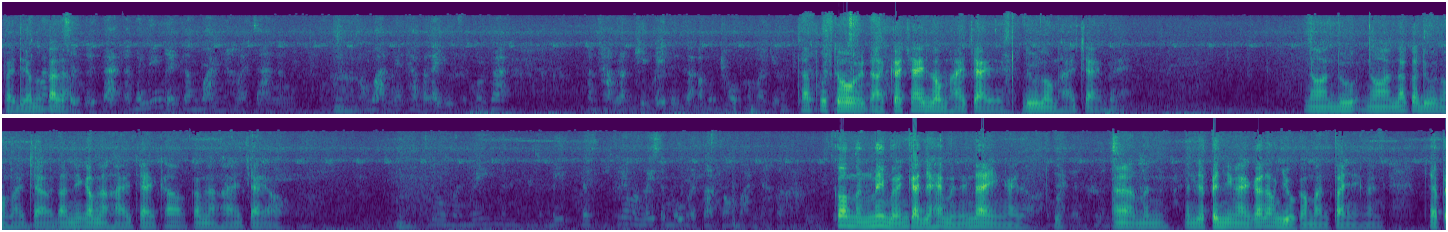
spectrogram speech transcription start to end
ไปเดี๋ยวมันก็หลับรู้สึกอึดอัดแต่มันไม่เหมือนกลางวันค่ะอาจารย์กลางวันเนี่ยทำอะไรอยู่สมมติว่าทำทำแล้วคิดไปถึงก็เอาพุทโธเข้ามาหยุดถ้าพุโทโธอาจก็ใช้ลมหายใจเลยดูลมหายใจไป นอนดูนอนแล้วก็ดูลมหายใจ ตอนนี้กำลังหายใจเข้ากำลังหายใจออก ดูมันไม่มันมันไม่เรียกมัน ไม่สมูทเหมือนตอนกลางวันนะกลางคืนก็มันไม่เหมือนกันจะให้เหมือนกันได้ยังไงหรอกกลางวันกลางคืนเออมันมันจะเป็นยังไงก็ต้องอยู่กับมันไปอย่างนั้นจะไป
